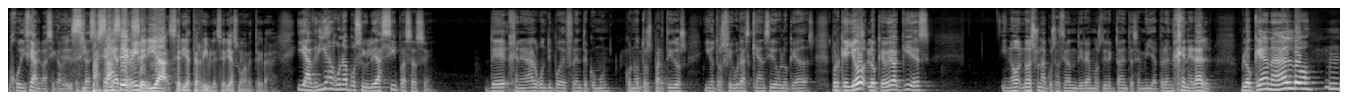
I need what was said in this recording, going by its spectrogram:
judicial, básicamente. Si pasase sería, sería, terrible, sería sumamente grave. ¿Y habría alguna posibilidad, si pasase, de generar algún tipo de frente común con otros partidos y otras figuras que han sido bloqueadas? Porque yo lo que veo aquí es y no, no es una acusación, diremos, directamente a Semilla, pero en general, bloquean a Aldo, mm,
